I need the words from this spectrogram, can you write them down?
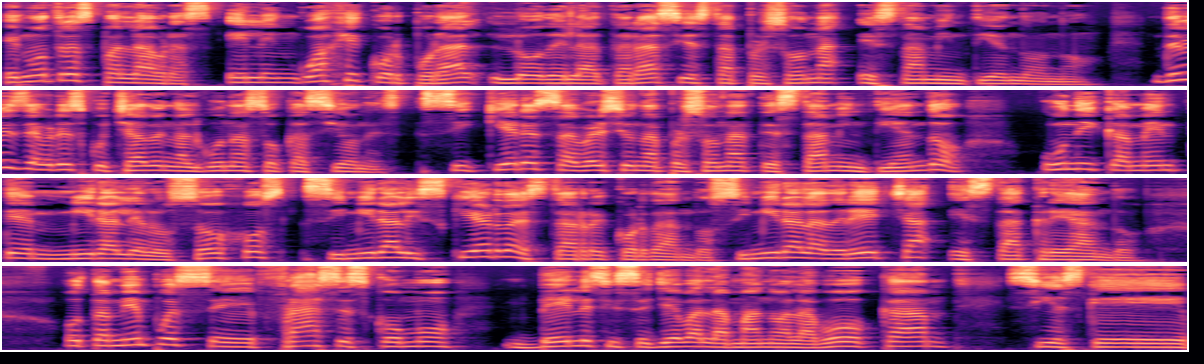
En otras palabras, el lenguaje corporal lo delatará si esta persona está mintiendo o no. Debes de haber escuchado en algunas ocasiones, si quieres saber si una persona te está mintiendo, Únicamente mírale a los ojos, si mira a la izquierda está recordando, si mira a la derecha está creando. O también pues eh, frases como vele si se lleva la mano a la boca, si es que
